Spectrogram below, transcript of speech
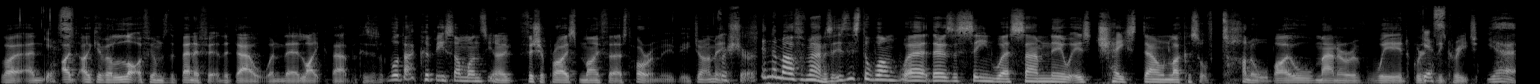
Like, and Yes. I, I give a lot of films the benefit of the doubt when they're like that because it's, well, that could be someone's, you know, Fisher Price, my first horror movie. Do you know what I mean? For sure. In the Mouth of Madness, is this the one where there's a scene where Sam Neill is chased down like a sort of tunnel by all manner of weird, grizzly Yes. creatures? Yeah,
